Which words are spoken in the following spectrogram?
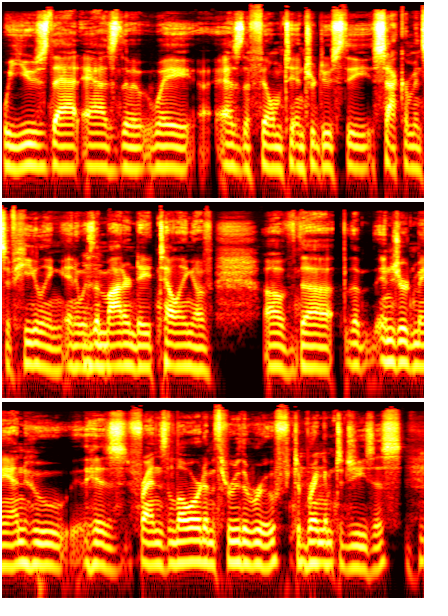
We used that as the way as the film to introduce the sacraments of healing and it was mm-hmm. the modern day telling of of the the injured man who his friends lowered him through the roof to mm-hmm. bring him to Jesus mm-hmm.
